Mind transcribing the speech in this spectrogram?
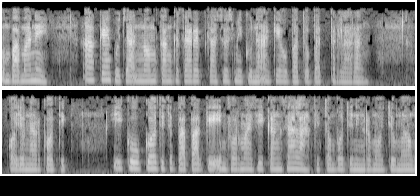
Umpamane, akeh bocah enom kang keseret kasus migunakake obat-obat terlarang kaya narkotik iku uga disebabake informasi kang salah ditampa dening remaja mau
